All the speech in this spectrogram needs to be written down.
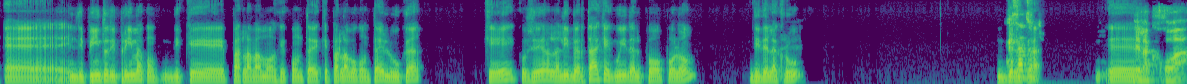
è il dipinto di prima con, di che parlavamo anche con te, che parlavo con te, Luca, che cos'era? La libertà che guida il popolo di Della Cruz. Della, esatto. eh, della Croix.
